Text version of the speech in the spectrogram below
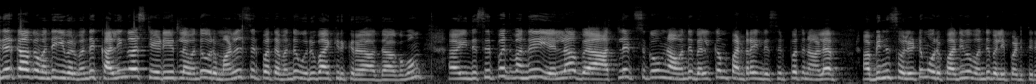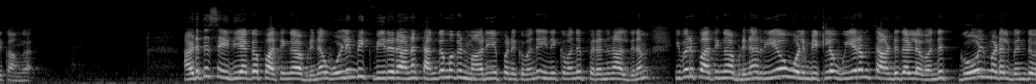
இதற்காக வந்து இவர் வந்து கலிங்கா ஸ்டேடியத்தில் வந்து ஒரு மணல் சிற்பத்தை வந்து உருவாக்கியிருக்கிறதாகவும் இந்த சிற்பத்தை வந்து எல்லா அத்லெட்ஸுக்கும் நான் வந்து வெல்கம் பண்ணுறேன் இந்த சிற்பத்தினால அப்படின்னு சொல்லிட்டு ஒரு பதிவை வந்து வெளிப்படுத்தியிருக்காங்க. அடுத்த செய்தியாக பார்த்தீங்க அப்படின்னா ஒலிம்பிக் வீரரான தங்கமகன் மாரியப்பனுக்கு வந்து இன்னைக்கு வந்து பிறந்தநாள் தினம். இவர் பார்த்தீங்க அப்படின்னா ரியோ ஒலிம்பிக்ல உயரம் தாண்டுதல்ல வந்து கோல்டு மெடல் வென்று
